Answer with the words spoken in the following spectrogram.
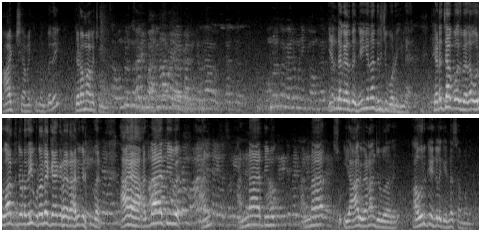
ஆட்சி அமைக்கும் என்பதை திடமாக அவங்க எந்த கருத்து? நீங்கள் தான் திரிச்சு போடுறீங்களே. கிடைச்சா போதும் ஏதாவது ஒரு வார்த்தை சொன்னதையும் உடனே கேட்குறாரு அறிவியல் ஆக அண்ணா திமுக அண்- அண்ணா திமுக அண்ணா சு- யார் வேணாலும் சொல்லுவார். அவருக்கு எங்களுக்கு என்ன சம்மதம்?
